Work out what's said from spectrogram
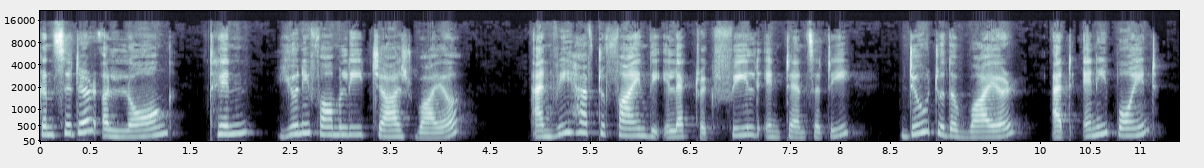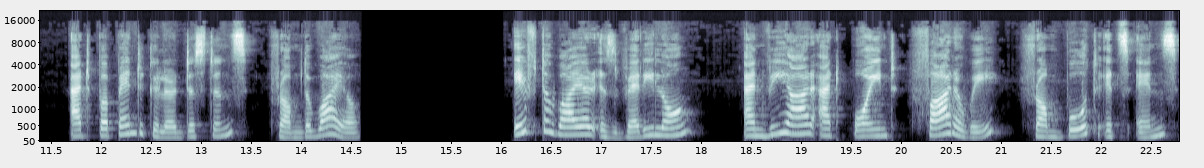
Consider a long, thin, uniformly charged wire and we have to find the electric field intensity due to the wire at any point at perpendicular distance from the wire. If the wire is very long and we are at point far away from both its ends,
